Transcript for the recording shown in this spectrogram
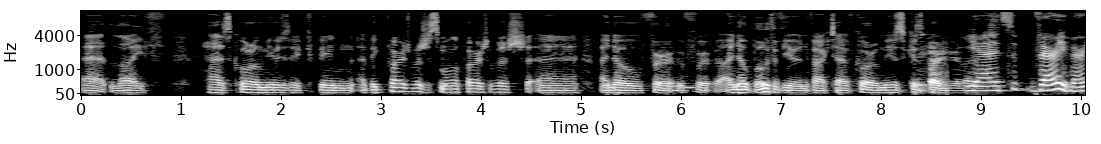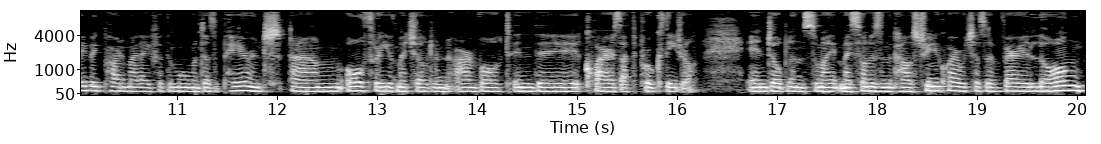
uh, life, has choral music been a big part of it, a small part of it? Uh, I know for, for I know both of you, in fact, have choral music as part of your life. Yeah, it's a very very big part of my life at the moment as a parent. Um, all three of my children are involved in the choirs at the Pro Cathedral in Dublin. So my, my son is in the Palestrina choir, which has a very long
